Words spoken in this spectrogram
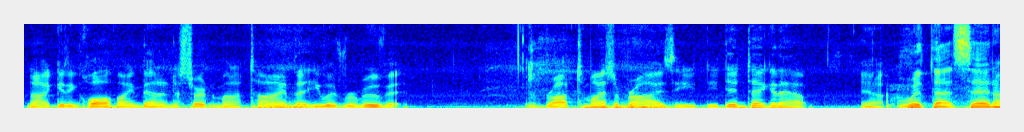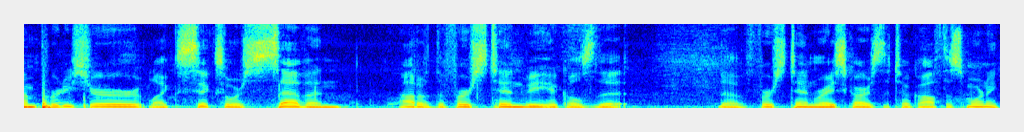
not getting qualifying done in a certain amount of time that he would remove it. And brought to my surprise, he, he didn't take it out. Yeah. With that said, I'm pretty sure like six or seven out of the first ten vehicles that the first ten race cars that took off this morning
